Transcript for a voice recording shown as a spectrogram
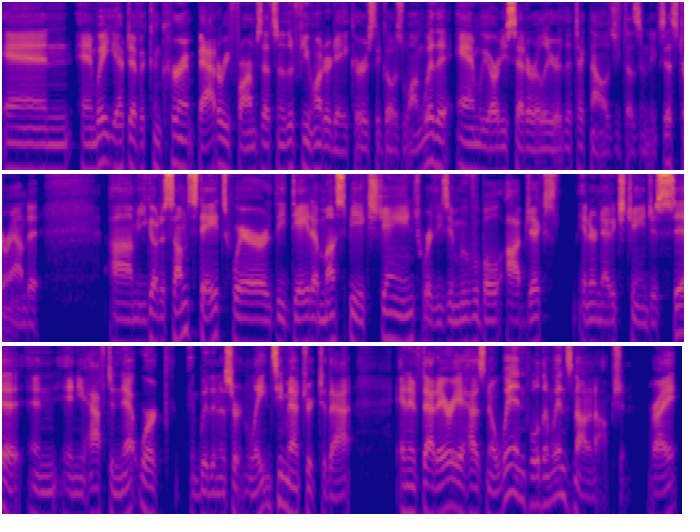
And and wait, you have to have a concurrent battery farms. So that's another few hundred acres that goes along with it. And we already said earlier the technology doesn't exist around it. Um, you go to some states where the data must be exchanged, where these immovable objects, internet exchanges sit, and and you have to network within a certain latency metric to that. And if that area has no wind, well, then wind's not an option, right?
